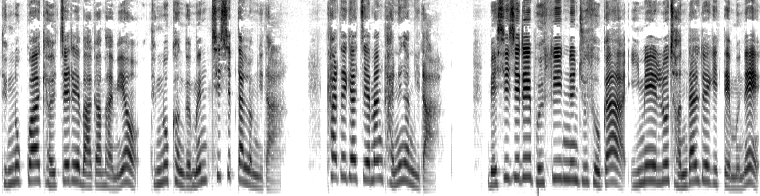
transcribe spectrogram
등록과 결제를 마감하며 등록 헌금은 70달러입니다. 카드 결제만 가능합니다. 메시지를 볼 수 있는 주소가 이메일로 전달되기 때문에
